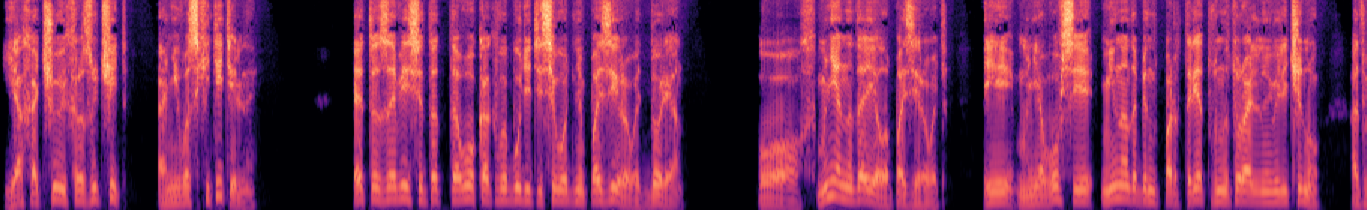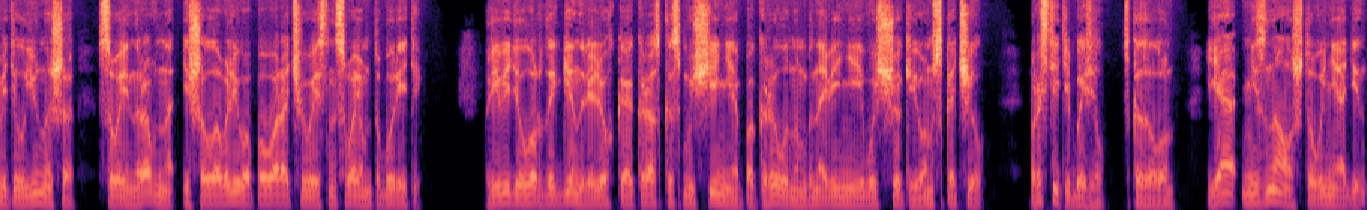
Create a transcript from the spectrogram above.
«Я хочу их разучить. Они восхитительны». «Это зависит от того, как вы будете сегодня позировать, Дориан. Ох, мне надоело позировать. И мне вовсе не надобен портрет в натуральную величину, ответил юноша, своенравно и шаловливо поворачиваясь на своем табурете. При виде лорда Генри легкая краска смущения покрыла на мгновение его щеки, и он вскочил. «Простите, Безил», — сказал он, — «я не знал, что вы не один».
